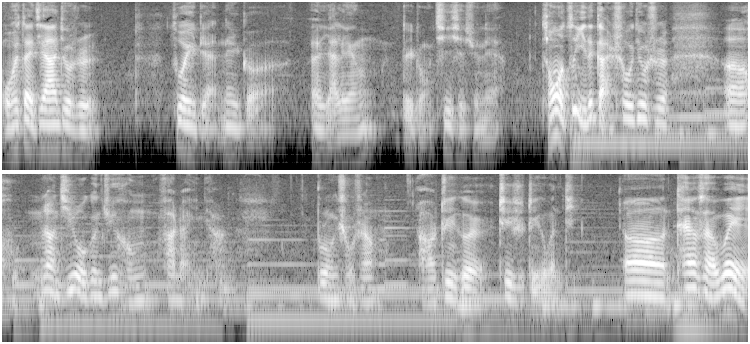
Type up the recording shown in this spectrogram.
我会在家就是做一点那个呃哑铃这种器械训练，从我自己的感受就是，呃让肌肉更均衡发展一点，不容易受伤。然后，这个这是这个问题。呃 t e s a 问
